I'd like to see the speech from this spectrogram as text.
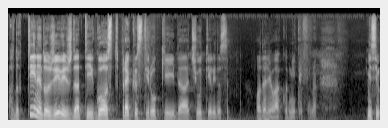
Ali dok ti ne doživiš da ti gost prekrsti ruke i da ćuti ili da se odalje ovako od mikrofona, mislim,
